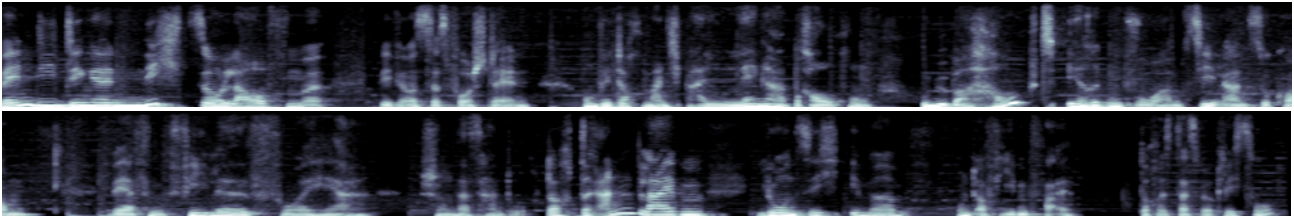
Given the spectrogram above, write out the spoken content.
wenn die Dinge nicht so laufen, wie wir uns das vorstellen und wir doch manchmal länger brauchen, um überhaupt irgendwo am Ziel anzukommen, werfen viele vorher schon das Handtuch. Doch dranbleiben lohnt sich immer und auf jeden Fall. Doch ist das wirklich so?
